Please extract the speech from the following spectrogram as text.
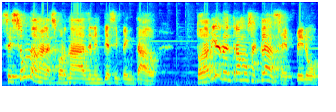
se suman a las jornadas de limpieza y pintado. Todavía no entramos a clase, pero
